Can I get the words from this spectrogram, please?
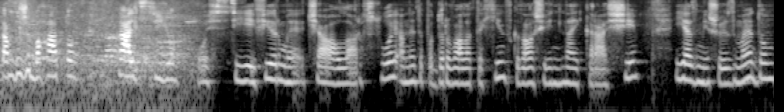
там дуже багато кальцію. Ось з цієї фірми Чаолар Сой Анета подарувала тахін, сказала, що він найкращий. Я змішую з медом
